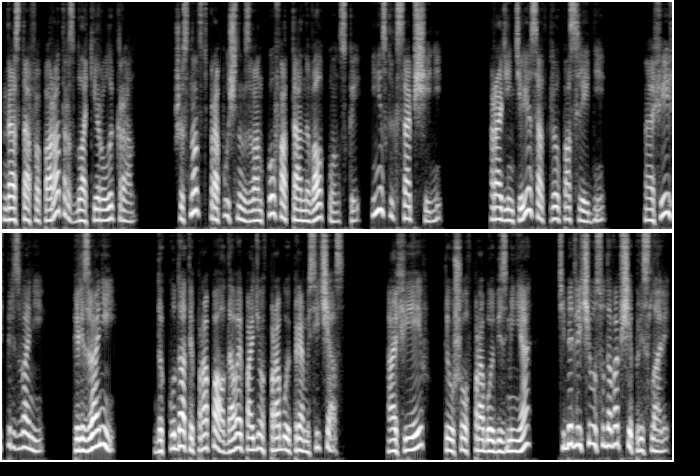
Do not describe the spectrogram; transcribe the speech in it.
Достав аппарат, разблокировал экран. 16 пропущенных звонков от Анны Волконской и несколько сообщений. Ради интереса открыл последний. «Афеев, перезвони. «Перезвони». «Да куда ты пропал? Давай пойдем в пробой прямо сейчас». «Афеев, ты ушел в пробой без меня? Тебя для чего сюда вообще прислали?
